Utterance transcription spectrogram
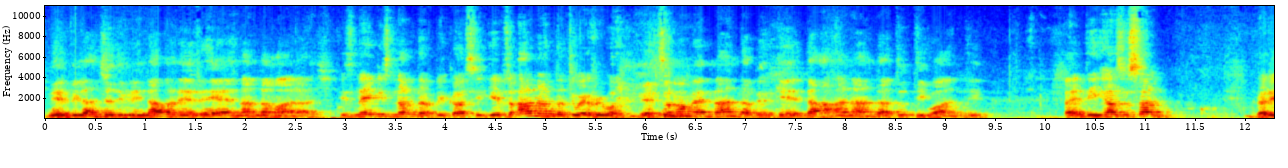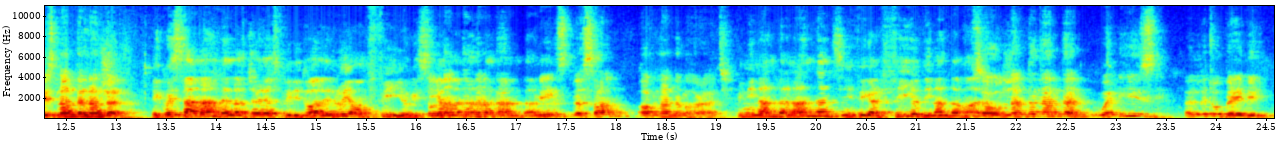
Nel villaggio di Vrindavan il re è Nanda Maharaj. His name is Nanda because he gives Ananda to everyone. Il suo nome è Nanda perché dà Ananda a tutti quanti. And he has a son. That is Nanda Nandan. E questa Ananda è la gioia spirituale. Lui ha un figlio che si So chiama Nanda Nanda Nandan Nandan. means the son of Nanda Maharaj. Quindi Nanda Nandan significa il figlio di Nanda Maharaj. So Nanda Nandan, when he's a little baby,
